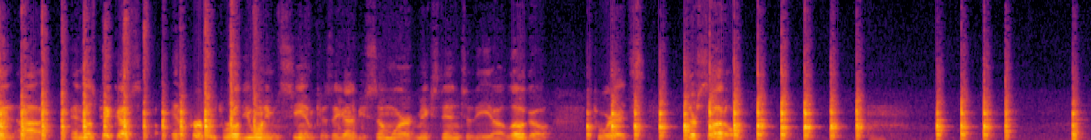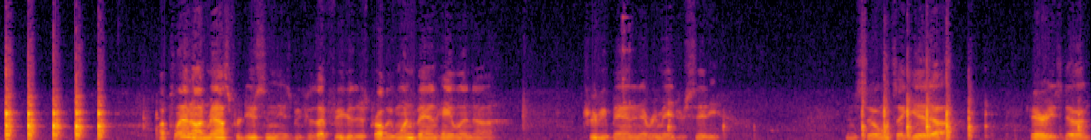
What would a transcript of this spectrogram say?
And, uh, and those pickups, in a perfect world, you won't even see them because they got to be somewhere mixed into the uh, logo to where it's, they're subtle. I plan on mass producing these because I figure there's probably one Van Halen uh, tribute band in every major city. And so once I get uh, Harry's done,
